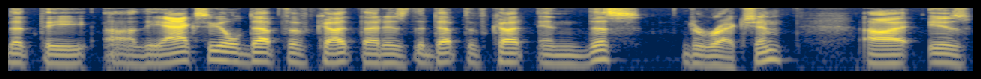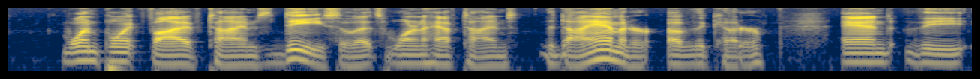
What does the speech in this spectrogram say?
that the uh, the axial depth of cut, that is the depth of cut in this direction, uh, is 1.5 times d. So that's one and a half times the diameter of the cutter. And the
